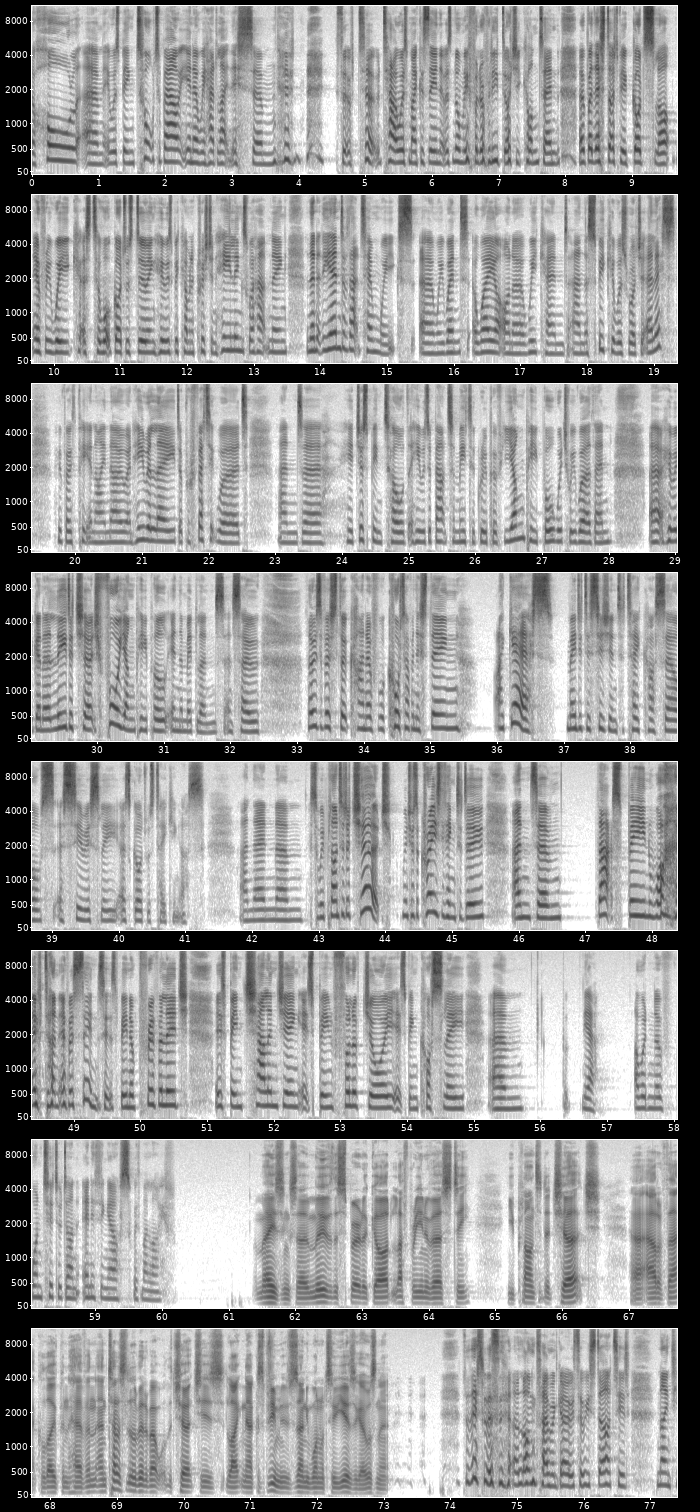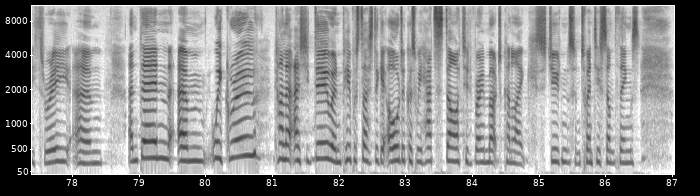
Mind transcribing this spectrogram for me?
the hall. Um, it was being talked about. You know, we had like this um, sort of t- Towers magazine that was normally full of really dodgy content, uh, but there started to be a God slot every week as to what God was doing, who was becoming a Christian. Healings were happening. And then at the end of that 10 weeks, uh, we went away on a weekend, and the speaker was Roger Ellis, who both Pete and I know, and he relayed a prophetic word. And uh, he had just been told that he was about to meet a group of young people, which we were then, uh, who were going to lead a church for young people in the Midlands. And so, those of us that kind of were caught up in this thing, I guess, made a decision to take ourselves as seriously as God was taking us. And then, um, so we planted a church, which was a crazy thing to do. And um, that's been what I've done ever since. It's been a privilege, it's been challenging, it's been full of joy, it's been costly. Um, but yeah, I wouldn't have wanted to have done anything else with my life. Amazing. So, move of the Spirit of God, Loughborough University. You planted a church uh, out of that called Open Heaven. And tell us a little bit about what the church is like now, because presumably this was only one or two years ago, wasn't it? So this was a long time ago. So we started 93. Um, and then um, we grew kind of as you do, and people started to get older because we had started very much kind of like students and 20 somethings.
